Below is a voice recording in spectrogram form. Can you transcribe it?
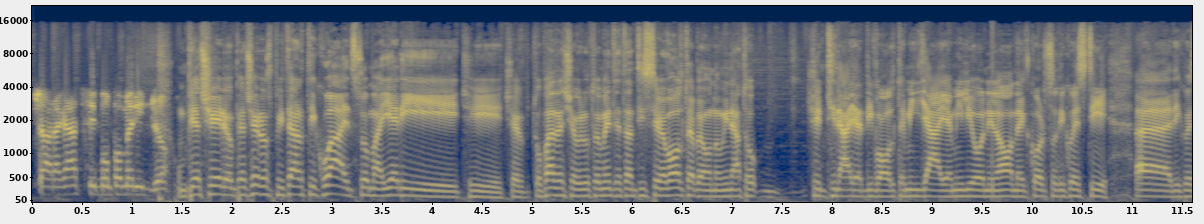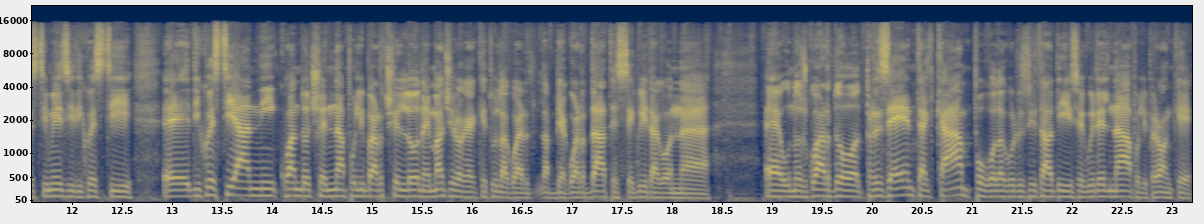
Ciao ragazzi, buon pomeriggio. Un piacere, un piacere ospitarti qua. Insomma, ieri ci, tuo padre ci è venuto in mente tantissime volte, abbiamo nominato centinaia di volte, migliaia, milioni no? nel corso di questi, eh, di questi mesi, di questi, eh, di questi, anni, quando c'è Napoli-Barcellona. Immagino che anche tu la guard- l'abbia guardata e seguita con eh, uno sguardo al presente, al campo, con la curiosità di seguire il Napoli, però anche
